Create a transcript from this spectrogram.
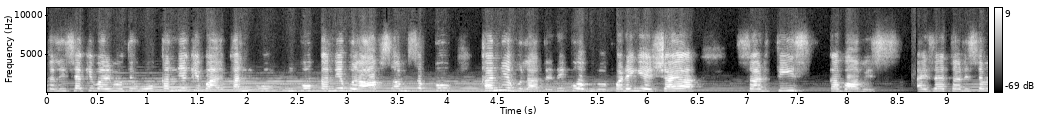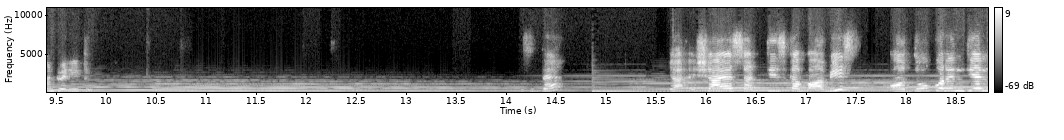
कलीसिया के बारे में बोलते हैं वो कन्या के बारे कन, उनको कन्या बुला आप हम सबको कन्या बुलाते हैं। देखो पढ़ेंगे शाया सड़तीस का बाईस ऐसा थर्टी सेवन ट्वेंटी टू शायद सड़तीस का बाईस और दो कोरिंथियन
